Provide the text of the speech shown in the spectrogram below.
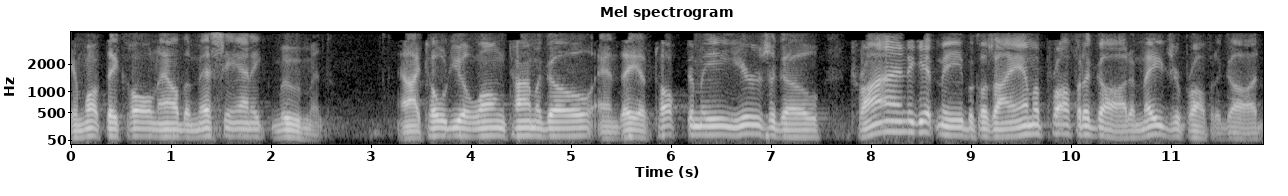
in what they call now the messianic movement. And I told you a long time ago, and they have talked to me years ago, trying to get me, because I am a prophet of God, a major prophet of God,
